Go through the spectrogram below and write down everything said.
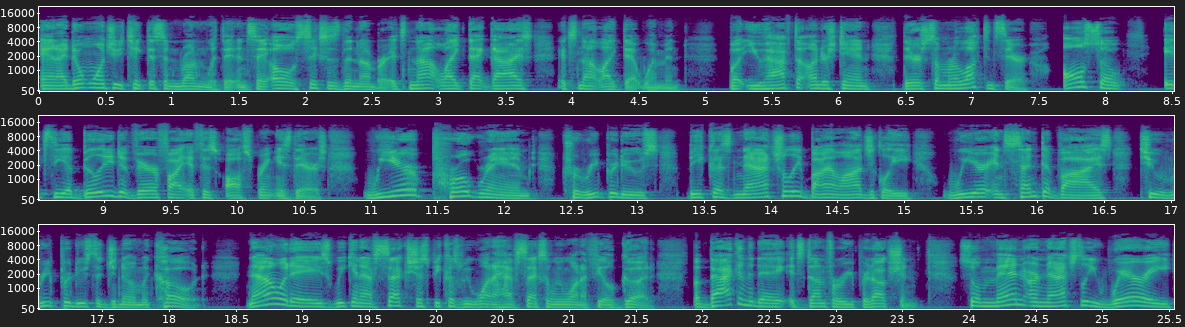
And I don't want you to take this and run with it and say, oh, six is the number. It's not like that, guys. It's not like that, women. But you have to understand there's some reluctance there. Also, it's the ability to verify if this offspring is theirs. We are programmed to reproduce because naturally, biologically, we are incentivized to reproduce the genomic code. Nowadays, we can have sex just because we want to have sex and we want to feel good. But back in the day, it's done for reproduction. So men are naturally wary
